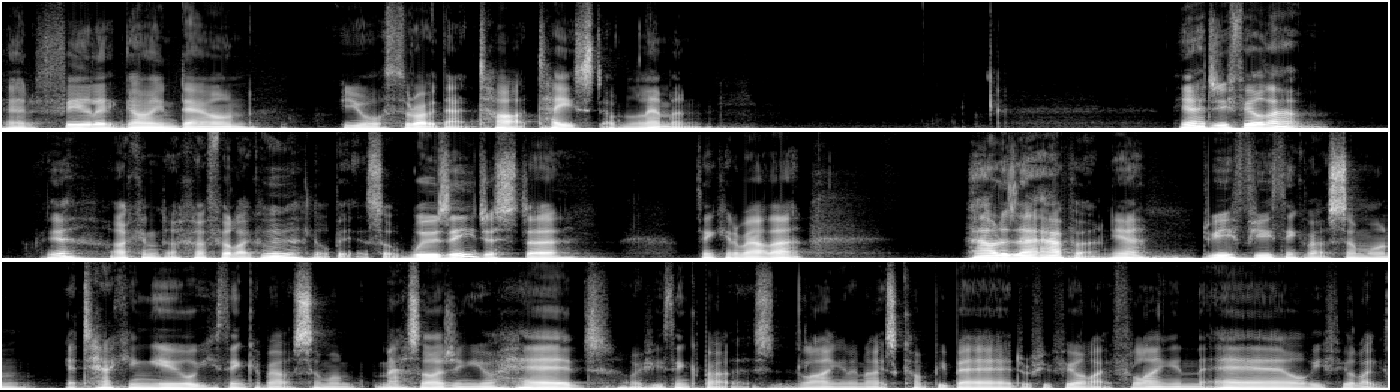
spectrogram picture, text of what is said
and feel it going down your throat, that tart taste of lemon. Yeah, do you feel that? Yeah, I can. I feel like ooh, a little bit sort of woozy just uh, thinking about that. How does that happen? Yeah, if you think about someone attacking you, or you think about someone massaging your head, or if you think about lying in a nice comfy bed, or if you feel like flying in the air, or you feel like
